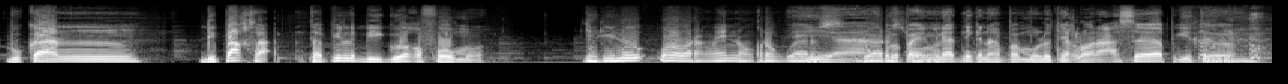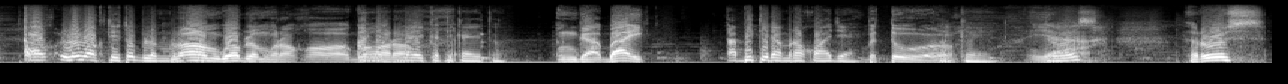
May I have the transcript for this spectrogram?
bukan dipaksa, tapi lebih gua ke FOMO. jadi lu wah orang lain nongkrong gua harus iya, gua harus gua pengen lihat nih kenapa mulutnya keluar asap gitu. oh, lu waktu itu belum belum, gua belum ngerokok. Gua anak ngerokok baik ketika itu enggak baik. Tapi tidak merokok aja Betul. oke Iya. terus Terus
